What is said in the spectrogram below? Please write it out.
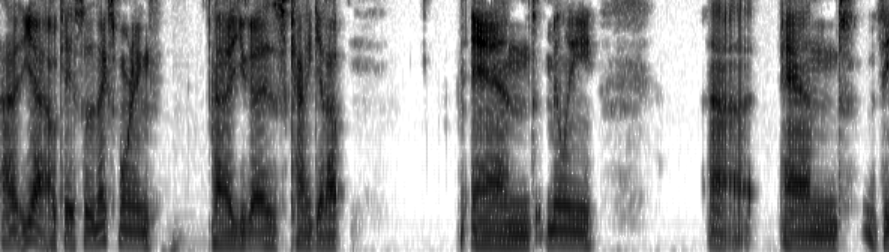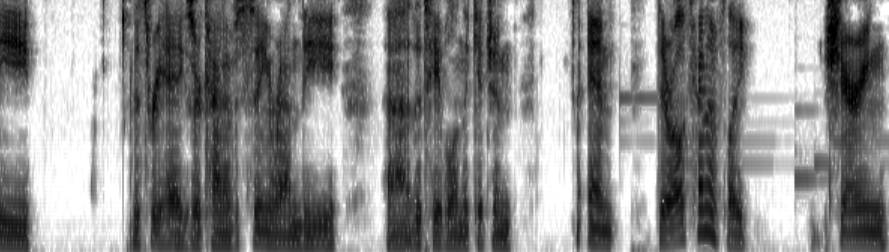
Uh, yeah, okay, so the next morning, uh, you guys kind of get up, and Millie uh, and the the three hags are kind of sitting around the uh, the table in the kitchen, and they're all kind of like sharing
